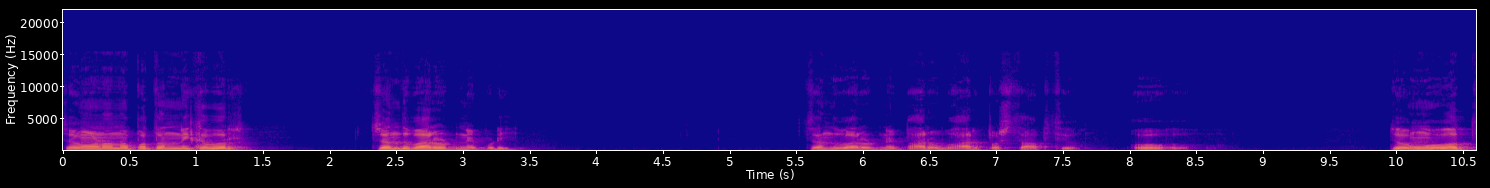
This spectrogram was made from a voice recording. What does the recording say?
ચવાણોનો પતનની ખબર ચંદ બારોટને પડી. ચંદ બારોટને ભારોભાર પસ્તાપ થયો. ઓહો. જો હું હોત,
